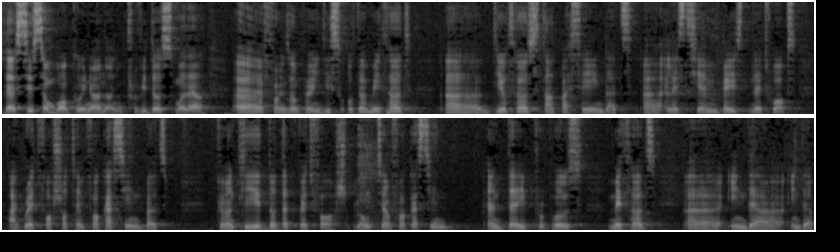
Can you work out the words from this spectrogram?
there's still some work going on on improving those models. Uh, for example, in this other method, uh, the authors start by saying that uh, LSTM-based networks are great for short-term forecasting, but currently not that great for long-term forecasting. And they propose methods uh, in, their, in, their,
